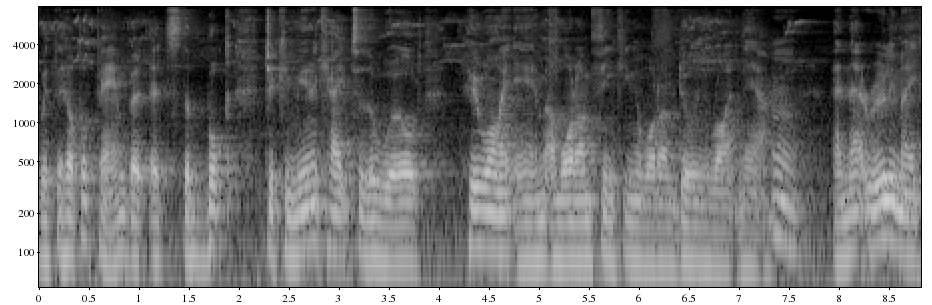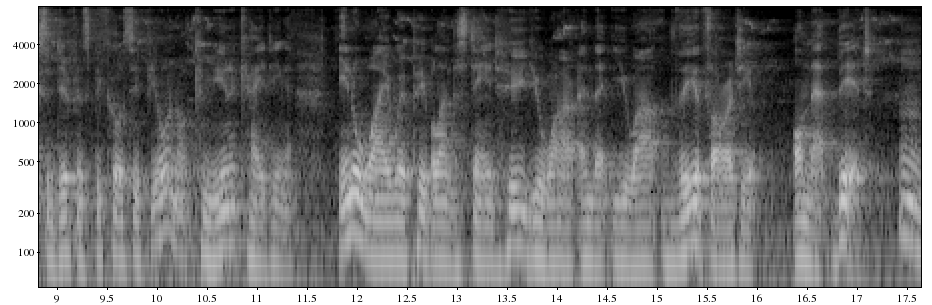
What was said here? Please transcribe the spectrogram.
with the help of Pam, but it's the book to communicate to the world who I am and what I'm thinking and what I'm doing right now. Mm. And that really makes a difference because if you're not communicating in a way where people understand who you are and that you are the authority on that bit, Mm.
